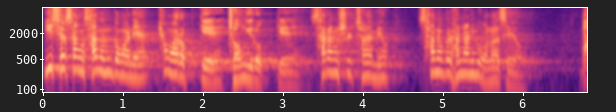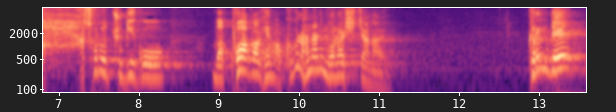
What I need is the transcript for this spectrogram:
이 세상 사는 동안에 평화롭게 정의롭게 사랑 실천하며 사는 걸 하나님이 원하세요. 막 서로 죽이고 막 포악하게 행하고 그걸 하나님 원하시잖아요. 그런데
